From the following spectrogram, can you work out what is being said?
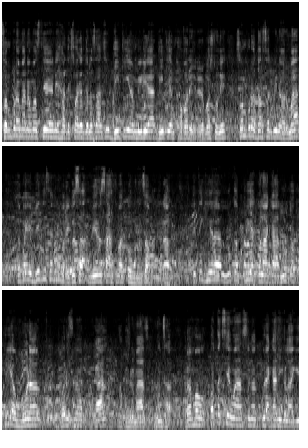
सम्पूर्णमा नमस्ते अनि हार्दिक स्वागत गर्न चाहन्छु। डिटिएम मिडिया डिटिएम खबर हेरेर बस्नुहुने सम्पूर्ण दर्शकबिनहरूमा। तपाईँले देखिसक्नु भएको छ मेरो साथमा को हुनुहुन्छ भनेर। यतिखेर लोकप्रिय कलाकार लोकप्रिय मोडल करिश्मा ढकाल तपाईँहरू माझ हुनुहुन्छ। र म प्रत्यक्ष उहाँहरूसँग कुराकानीको लागि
